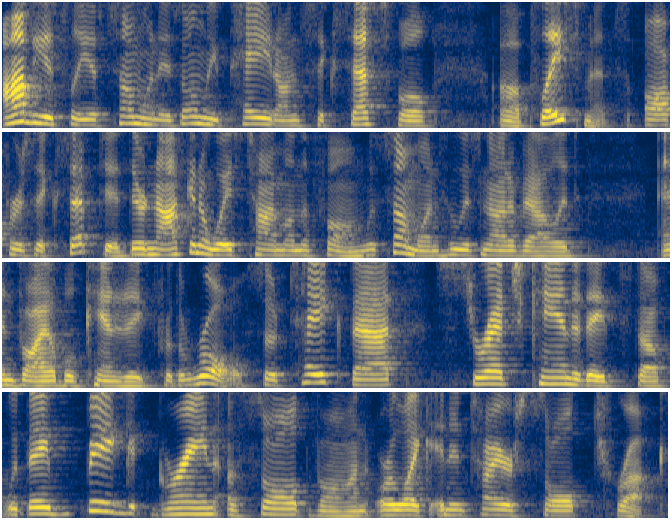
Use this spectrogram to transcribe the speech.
Obviously, if someone is only paid on successful uh, placements, offers accepted, they're not going to waste time on the phone with someone who is not a valid and viable candidate for the role. So take that stretch candidate stuff with a big grain of salt, Vaughn, or like an entire salt truck.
